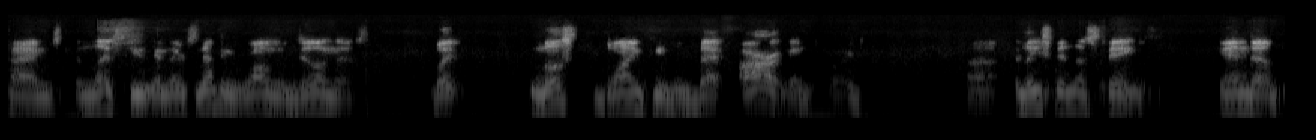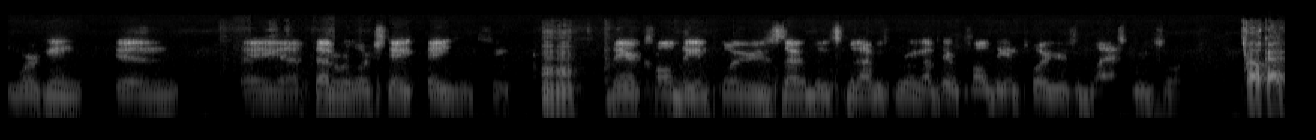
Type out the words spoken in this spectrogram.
times, unless you, and there's nothing wrong with doing this, but most blind people that are employed, uh, at least in the States, end up working in a uh, federal or state agency. Mm-hmm. They're called the employers, at least when I was growing up, they were called the employers of last resort. Okay.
